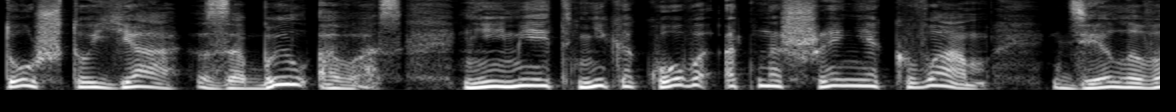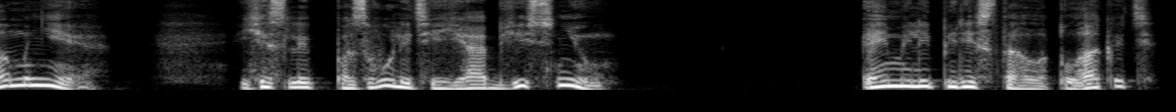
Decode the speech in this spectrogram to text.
То, что я забыл о вас, не имеет никакого отношения к вам. Дело во мне. Если позволите, я объясню». Эмили перестала плакать,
